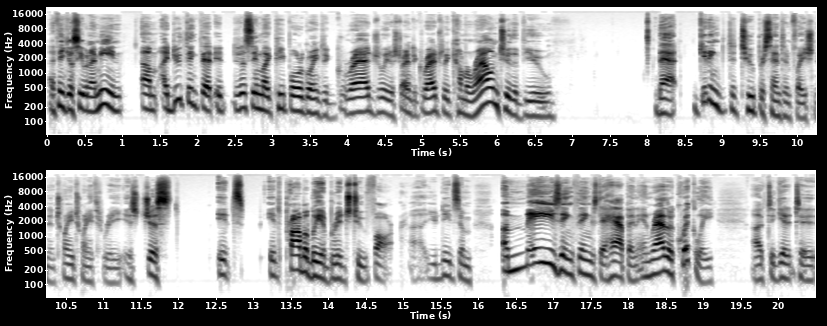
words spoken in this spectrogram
I think you'll see what I mean um, I do think that it does seem like people are going to gradually, are starting to gradually come around to the view that getting to two percent inflation in 2023 is just it's it's probably a bridge too far. Uh, you'd need some amazing things to happen and rather quickly uh, to get it to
